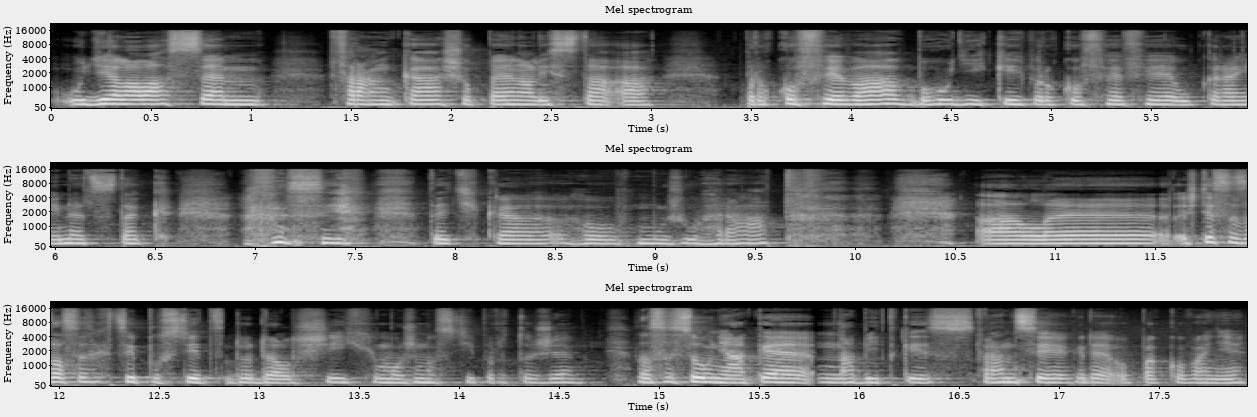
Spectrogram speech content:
udělala jsem Franka, Chopina, Lista a Prokofěva, bohu díky, Prokofiev je Ukrajinec, tak si teďka ho můžu hrát. Ale ještě se zase chci pustit do dalších možností, protože zase jsou nějaké nabídky z Francie, kde opakovaně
